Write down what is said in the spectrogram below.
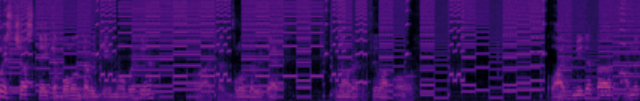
Always just take a voluntary game over here, like a voluntary deck, in order to fill up our life meter, but I'm not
